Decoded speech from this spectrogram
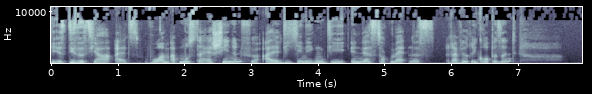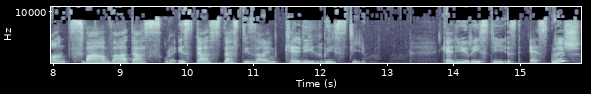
Die ist dieses Jahr als Warm-up-Muster erschienen für all diejenigen, die in der Stock Madness Revelry-Gruppe sind. Und zwar war das oder ist das das Design Keldi Risti. Keldi Risti ist estnisch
